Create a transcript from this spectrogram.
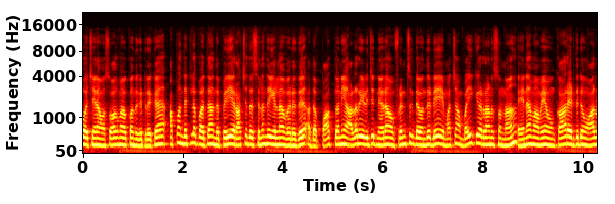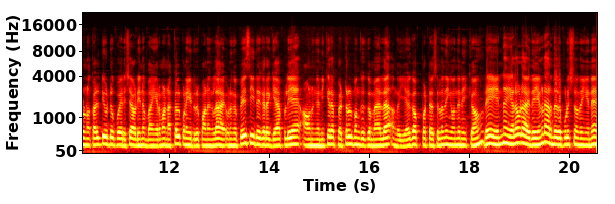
போச்சேன்னு அவன் சோகமாக உட்காந்துக்கிட்டு இருக்க. அப்போ அந்த இடத்துல பார்த்தா அந்த பெரிய ராட்சத சிலந்தைகள்லாம் வருது. அதை பார்த்தோன்னே அலறி அடிச்சுட்டு நேரம் அவன் ஃப்ரெண்ட்ஸ்கிட்ட வந்து டே மச்சான் பைக் ஏடுறான்னு சொன்னான் என்ன மாமே உன் காரை எடுத்துட்டு உன் ஆள் உன்னை கழட்டி விட்டு போயிருச்சு அப்படின்னு பயங்கரமா நக்கல் பண்ணிட்டு இருப்பானுங்களா? இவனுங்க பேசிட்டு இருக்கிற கேப்லயே அவனுங்க நிக்கிற பெட்ரோல் பங்குக்கு மேல அங்க ஏகப்பட்ட சிலந்தைங்க வந்து நிக்கும். டே என்ன எலவடா இது? எங்கடா இருந்ததை புடிச்சிட்டு வந்தீங்கன்னு?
